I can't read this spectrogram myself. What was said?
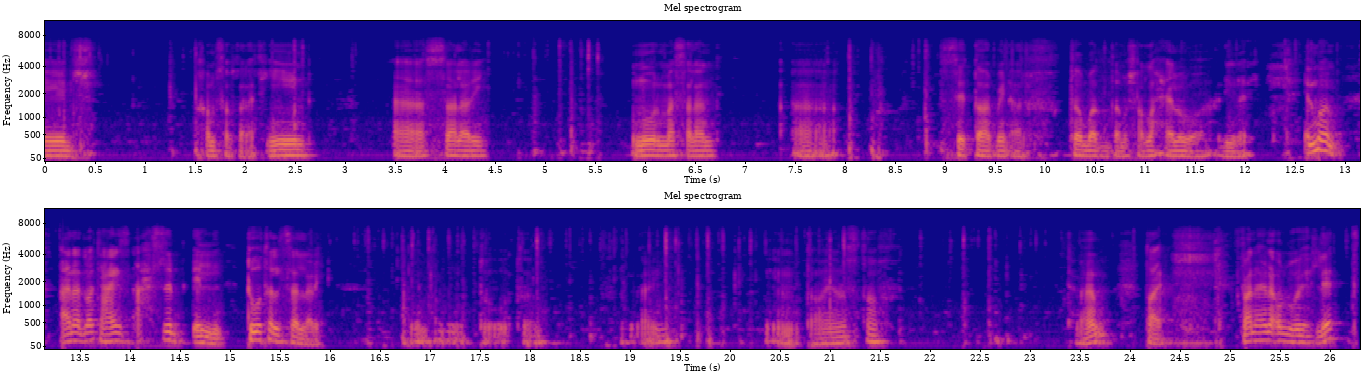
age خمسة وتلاتين آه salary نقول مثلا آه ستة وأربعين ألف. تقبض ده ما شاء الله حلو دينا دي. المهم أنا دلوقتي عايز أحسب ال total salary total salary entire staff. تمام؟ طيب فأنا هنا أقول له إيه؟ let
